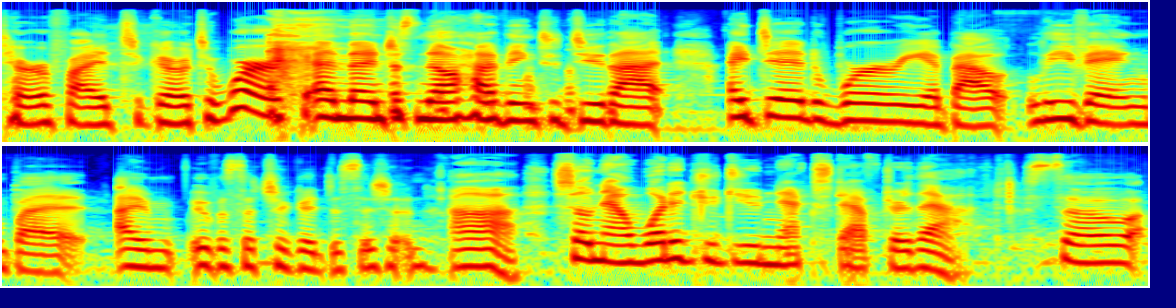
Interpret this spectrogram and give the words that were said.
terrified to go to work and then just not having to do that. I did worry about leaving, but I'm it was such a good decision. Ah, so now what did you do next after that? So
